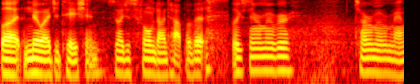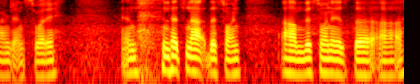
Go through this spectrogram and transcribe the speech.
but no agitation. So I just foamed on top of it. Bug stain remover, tar remover, man, I'm getting sweaty. And that's not this one. Um, this one is the, uh,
